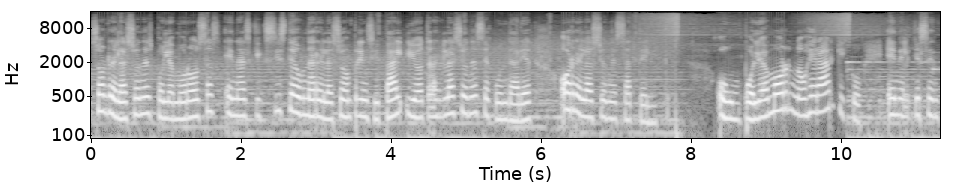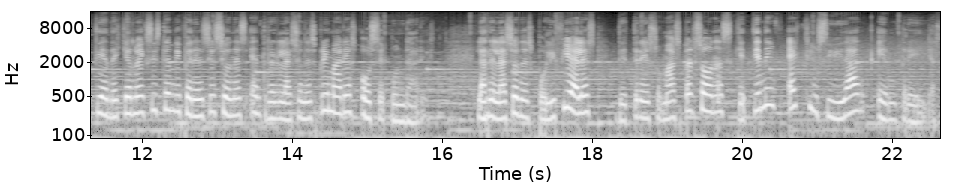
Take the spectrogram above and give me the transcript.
son relaciones poliamorosas en las que existe una relación principal y otras relaciones secundarias o relaciones satélites o un poliamor no jerárquico, en el que se entiende que no existen diferenciaciones entre relaciones primarias o secundarias. Las relaciones polifieles de tres o más personas que tienen exclusividad entre ellas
